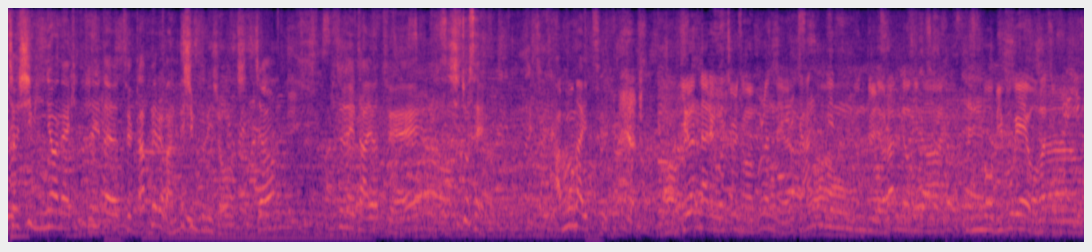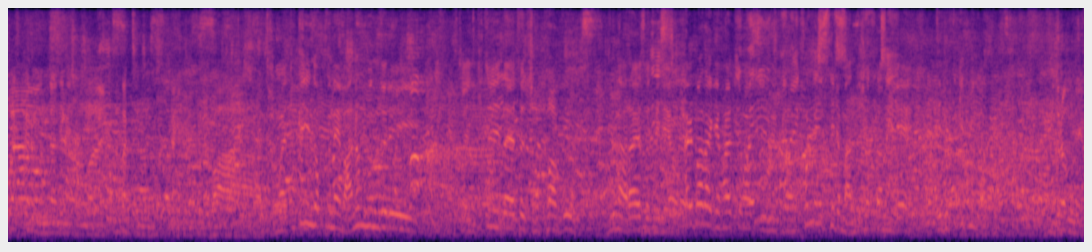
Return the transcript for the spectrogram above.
2012년에 ketogenic 다이어트 카페를 만드신 분이죠. 진짜 ketogenic 다이어트의 시조새 암모나이트. 어, 이런 날이 올줄 정말 몰랐네요. 이렇게 한국인 분들 11명이나 덴버 미국에 와가지고 학회를 온다는 게 정말 꿈 같은 일입니다. 와, 정말 토끼님 덕분에 많은 분들이 다이어트 접하고 우리나라에서 되게 활발하게 활동할 수 있는 그런 커뮤니티를 만드셨다는 게 되게 뜻깊은 것 같아요. 부끄럽네요.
